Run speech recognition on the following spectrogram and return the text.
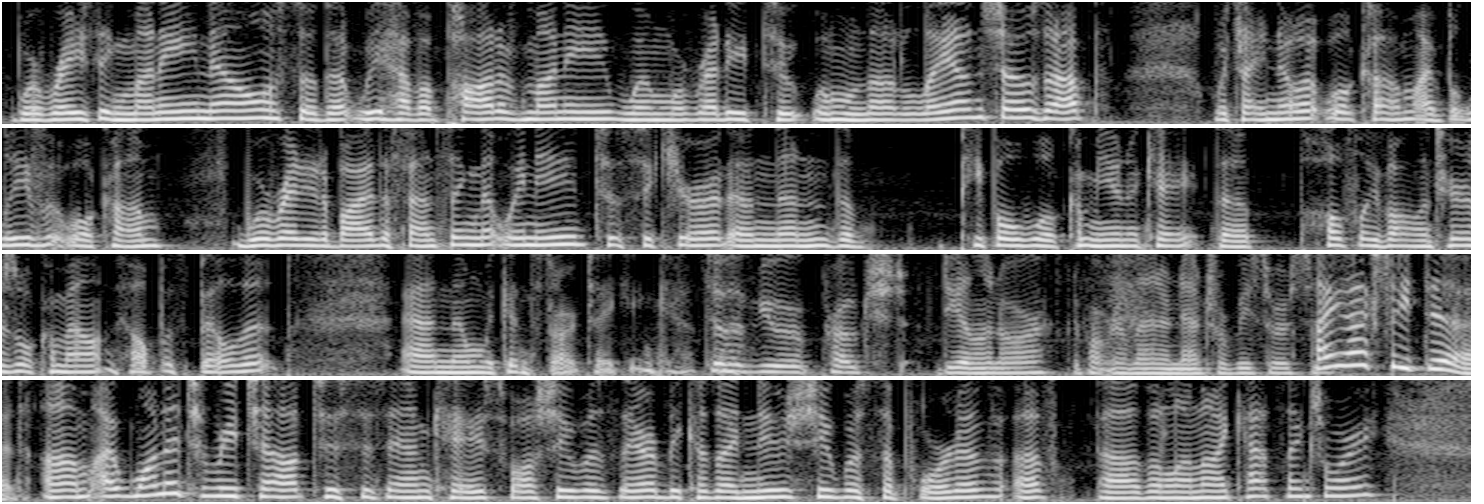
We're raising money now so that we have a pot of money when we're ready to, when the land shows up, which I know it will come, I believe it will come. We're ready to buy the fencing that we need to secure it, and then the people will communicate. The hopefully volunteers will come out and help us build it and then we can start taking cats. So, have you approached DLNR, Department of Land and Natural Resources? I actually did. Um, I wanted to reach out to Suzanne Case while she was there because I knew she was supportive of uh, the Lanai Cat Sanctuary.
